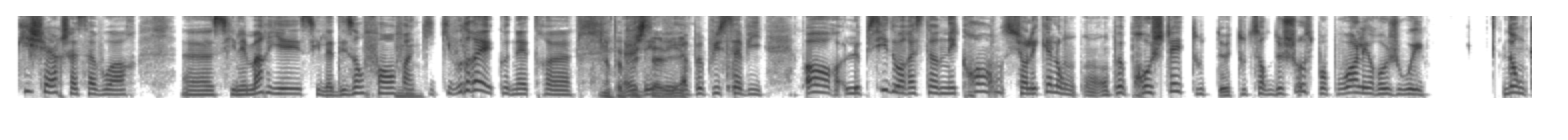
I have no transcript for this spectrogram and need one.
qui cherche à savoir euh, s'il est marié, s'il a des enfants, enfin, Mhm. qui, qui voudrait connaître euh, Un peu euh, plus des- sa vie. un peu plus sa vie. Or, le psy doit rester un écran sur lequel on, on- peut projeter toutes, toutes sortes de choses pour pouvoir les rejouer. Donc,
